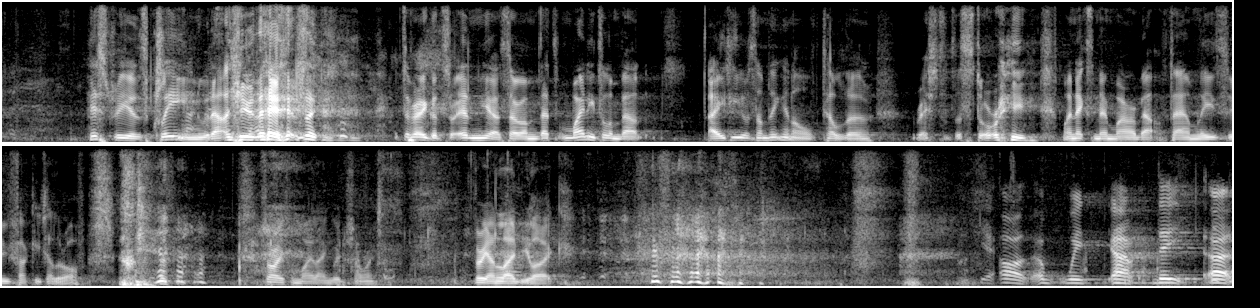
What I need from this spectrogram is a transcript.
History is clean without you there. It's a, it's a very good story. And yeah, so um, that's, I'm waiting till I'm about 80 or something, and I'll tell the rest of the story. my next memoir about families who fuck each other off. sorry for my language, sorry. Very unladylike. Yeah, oh, uh, we, uh, the uh,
